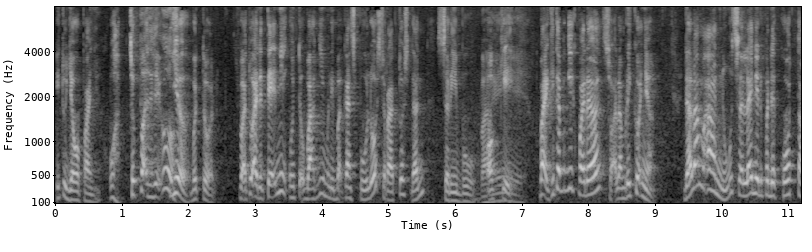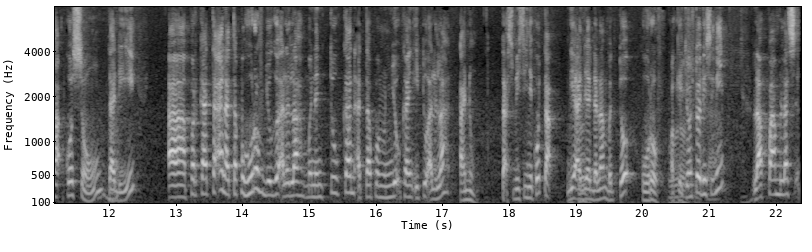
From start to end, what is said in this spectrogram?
Itu jawapannya. Wah, cepat je Cikgu. Ya, betul. Sebab tu ada teknik untuk bahagi melibatkan 10, 100 dan 1000. Baik. Okey. Baik, kita pergi kepada soalan berikutnya. Dalam anu, selain daripada kotak kosong hmm. tadi, uh, perkataan ataupun huruf juga adalah menentukan ataupun menunjukkan itu adalah anu. Tak semestinya kotak. Dia ada dalam bentuk huruf. Okey, Huruf contoh di juga. sini 18,000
